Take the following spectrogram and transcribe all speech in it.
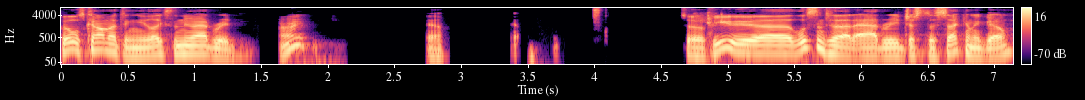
Phil's commenting. He likes the new ad read. All right. Yeah. yeah. So if you uh, listened to that ad read just a second ago,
